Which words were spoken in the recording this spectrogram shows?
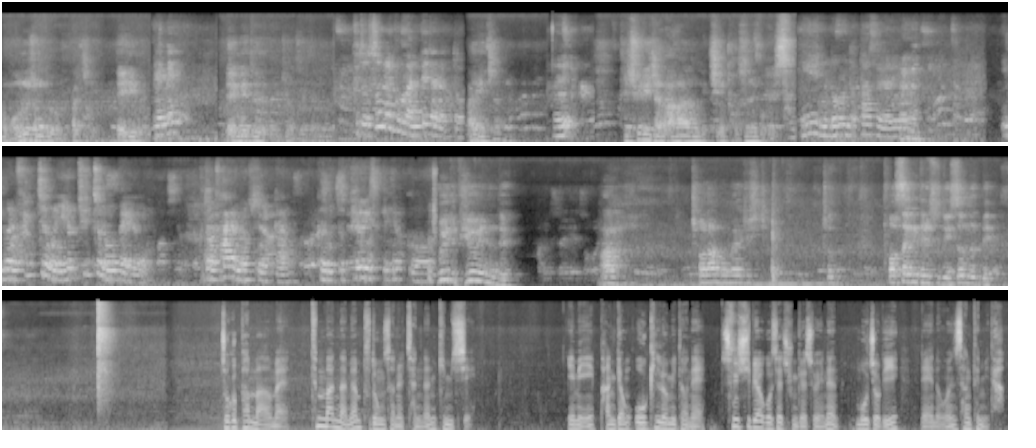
그럼 어느 정도까지 내리면 네네. 매매든 전세든 그래서 손을 보면 안 되잖아 또. 아니 괜찮아요. 응? 대출이자 나가는 게 지금 더 손해 보고 있어. 이익이 너무 높아서요. 이걸 3층을 1억 7,500원. 그동안 사람이 없으니까. 그리고 또 비어있기도 했고. 저희도 비어 있는데 아 전화 한 번만 해주시죠. 저더 싸게 될 수도 있었는데. 조급한 마음에 틈만 나면 부동산을 찾는 김 씨. 이미 반경 5km 내 수십여 곳의 중개소에는 모조리 내놓은 상태입니다.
